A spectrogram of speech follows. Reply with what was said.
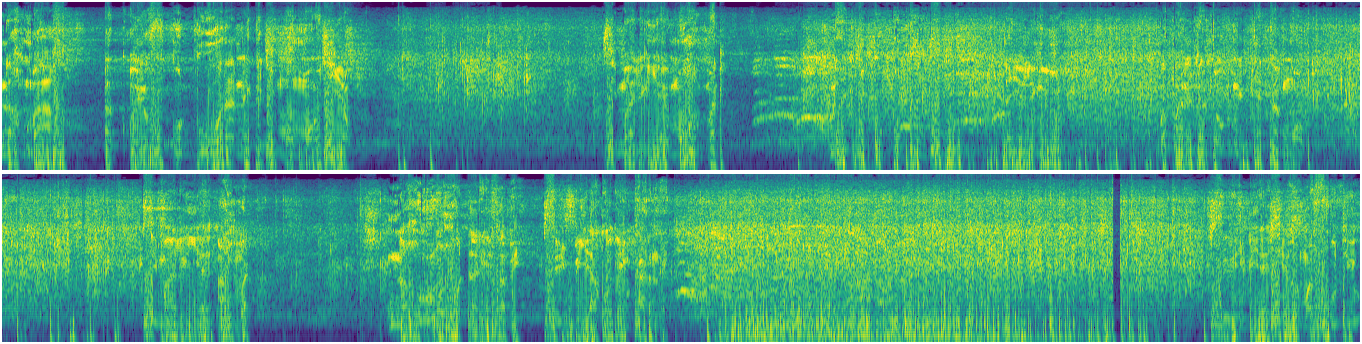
ndax mbaax ak oyof gu gu war a nekk ci moom moo ci yow si Malick yaay Mouhamad ndax ci ku ku dañu li nga yëpp ba pare nga toog ne tekk ak moom si Malick yaay Ahmad ndax ruuxu tarixa bi sëñ bi yaa ko incarné sëriñ bi yaay Cheikh Omar Foutiou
